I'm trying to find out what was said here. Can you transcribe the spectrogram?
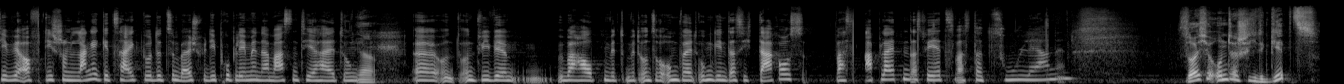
die wir auf die schon lange gezeigt wurde, zum Beispiel die Probleme in der Massentierhaltung ja. äh, und, und wie wir überhaupt mit, mit unserer Umwelt umgehen, dass sich daraus was ableiten, dass wir jetzt was dazu lernen? Solche Unterschiede gibt's.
